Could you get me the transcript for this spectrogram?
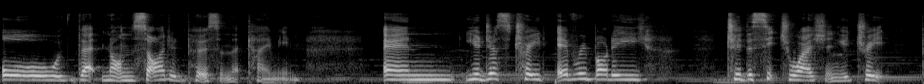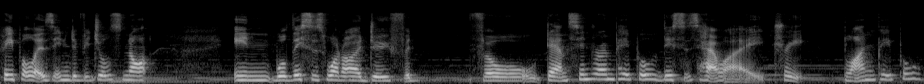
or that non-sighted person that came in. And you just treat everybody to the situation. You treat people as individuals, not in, well, this is what I do for, for Down syndrome people. This is how I treat blind people.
